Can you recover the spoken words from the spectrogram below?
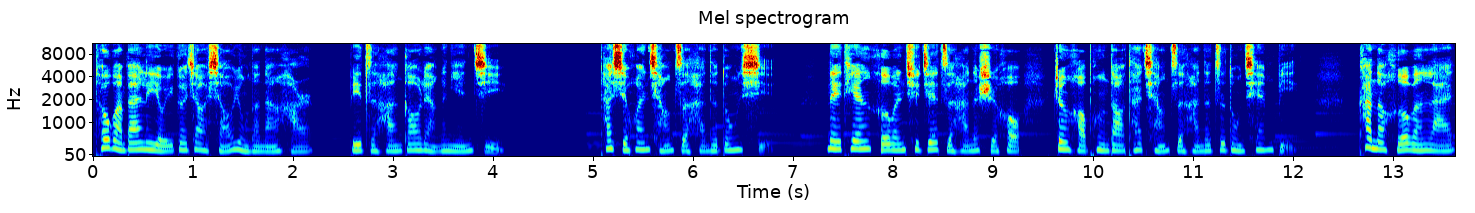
托管班里有一个叫小勇的男孩，比子涵高两个年级。他喜欢抢子涵的东西。那天何文去接子涵的时候，正好碰到他抢子涵的自动铅笔。看到何文来，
